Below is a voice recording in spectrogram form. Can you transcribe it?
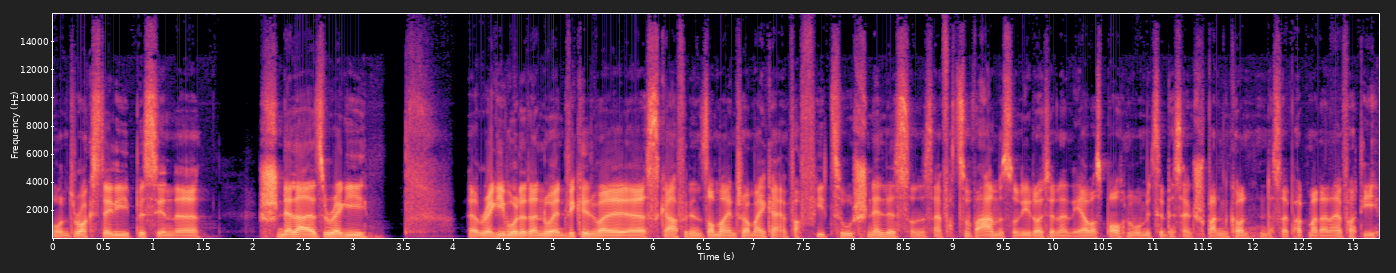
und Rocksteady, bisschen äh, schneller als Reggae, Reggae wurde dann nur entwickelt, weil äh, Ska für den Sommer in Jamaika einfach viel zu schnell ist und es einfach zu warm ist und die Leute dann eher was brauchen, womit sie besser entspannen konnten. Deshalb hat man dann einfach die,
